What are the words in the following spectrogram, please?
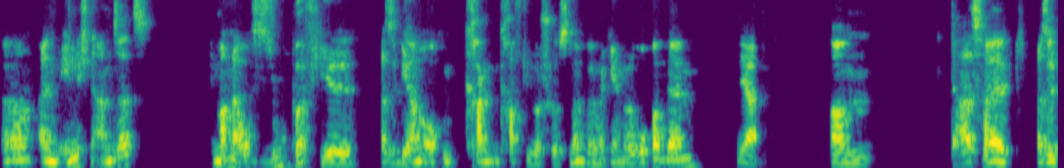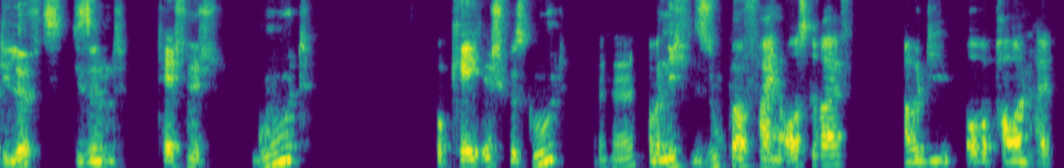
äh, einen ähnlichen Ansatz. Die machen da auch super viel. Also die haben auch einen kranken Kraftüberschuss, ne? wenn wir hier in Europa bleiben. Ja. Ähm, da ist halt, also die Lifts, die sind technisch gut, okay-ish bis gut, Mhm. aber nicht super fein ausgereift. Aber die overpowern halt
